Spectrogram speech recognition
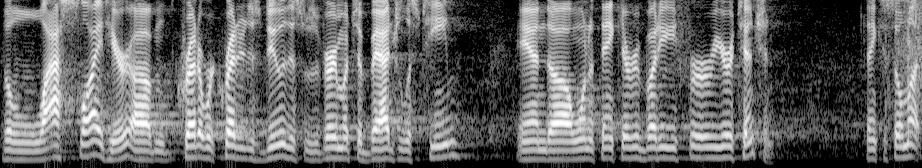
the last slide here. Um, credit where credit is due. This was very much a badgeless team. And uh, I want to thank everybody for your attention. Thank you so much.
